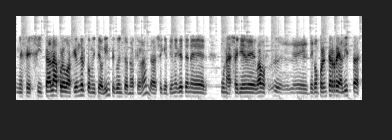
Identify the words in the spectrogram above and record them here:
necesita la aprobación del Comité Olímpico Internacional, así que tiene que tener una serie de, vamos, eh, de, de componentes realistas.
